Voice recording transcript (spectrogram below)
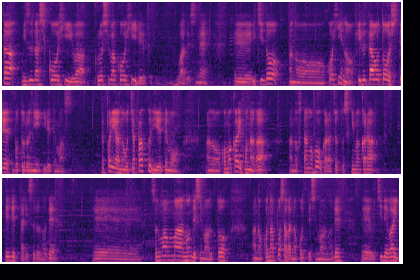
た水出しコーヒーは黒芝コーヒーではですね、えー、一度、あのコーヒーのフィルターを通してボトルに入れてます。やっぱりあのお茶パックに入れてもあの細かい粉があの蓋の方からちょっと隙間から出てったりするので、えー、そのまんま飲んでしまうとあの粉っぽさが残ってしまうので、えー、うちでは一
